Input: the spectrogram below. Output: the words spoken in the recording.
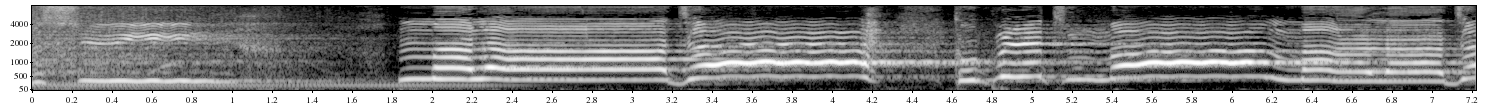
Je suis malade, complètement malade,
